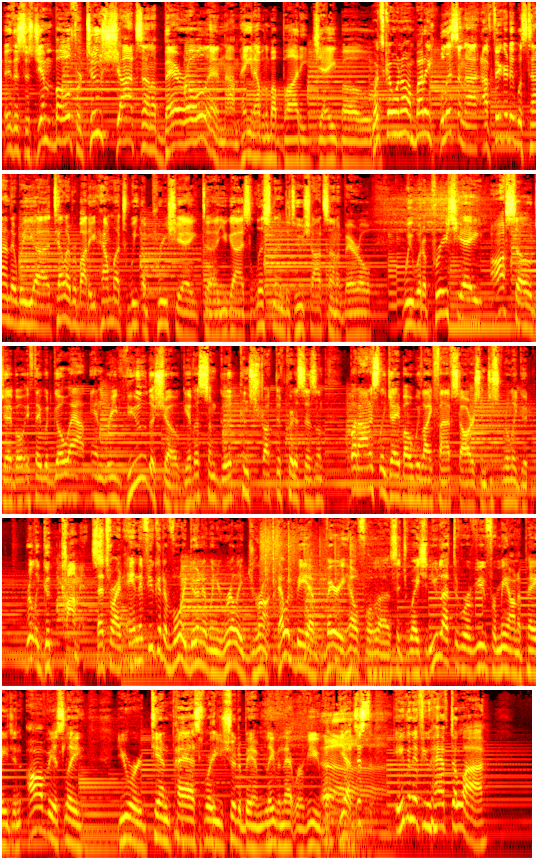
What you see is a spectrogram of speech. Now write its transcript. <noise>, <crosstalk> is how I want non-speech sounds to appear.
Hey, this is Jimbo for Two Shots on a Barrel, and I'm hanging out with my buddy J-Bo. What's going on, buddy? Well, listen, I, I figured it was time that we uh, tell everybody how much we appreciate uh, you guys listening to Two Shots on a Barrel. We would appreciate also, J-Bo, if they would go out and review the show, give us some good constructive criticism. But honestly, J-Bo, we like five stars and just really good really good comments. That's right. And if you could avoid doing it when you're really drunk, that would be a very helpful uh, situation. You left a review for me on a page, and obviously you were 10 past where you should have been leaving that review. But uh, yeah, just even if you have to lie,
